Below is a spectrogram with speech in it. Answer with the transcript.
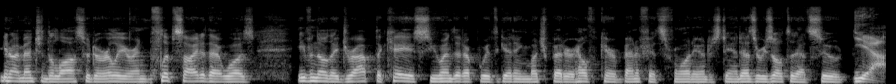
You know, I mentioned the lawsuit earlier, and the flip side of that was even though they dropped the case, you ended up with getting much better health care benefits, from what I understand, as a result of that suit. Yeah.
